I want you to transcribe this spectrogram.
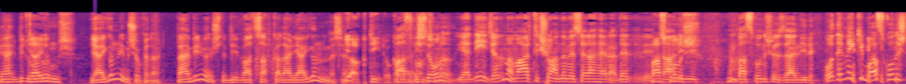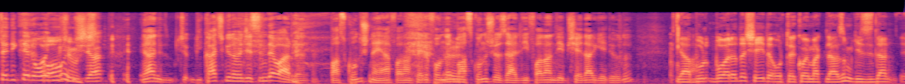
yani bir dolu- Yaygınmış. Yaygın mıymış o kadar? Ben bilmiyorum işte bir WhatsApp kadar yaygın mı mesela? Yok değil o kadar. Bas konuş. İşte onu- Ya değil canım ama artık şu anda mesela herhalde e, Bas tarihini- bas konuş özelliğiyle. O demek ki bas konuş dedikleri oymuş Oymuş. ya. Yani birkaç gün öncesinde vardı. Bas konuş ne ya falan telefonların Evet. bas konuş özelliği falan diye bir şeyler geliyordu. Ya bu, bu arada şeyi de ortaya koymak lazım. Gezi'den e,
